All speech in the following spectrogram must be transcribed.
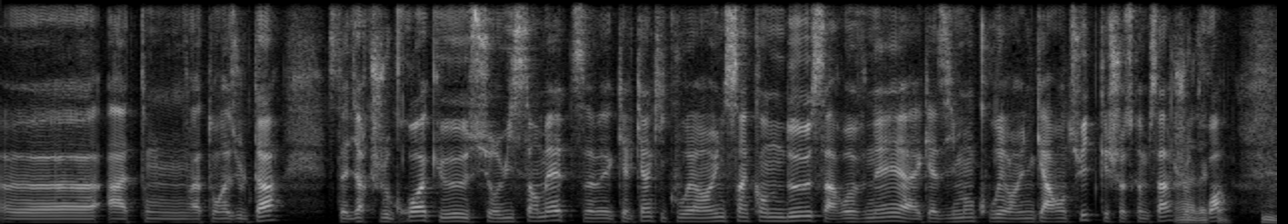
à, ton, à ton résultat. C'est-à-dire que je crois que sur 800 mètres, quelqu'un qui courait en 1,52, ça revenait à quasiment courir en 1,48, quelque chose comme ça, je Ah, crois. Hmm.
